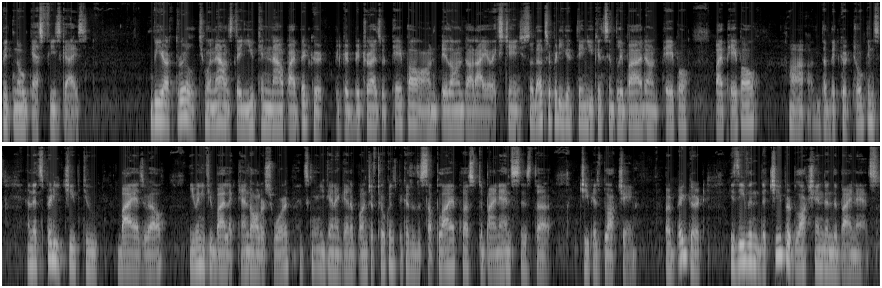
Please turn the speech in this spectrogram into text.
with no gas fees, guys. We are thrilled to announce that you can now buy Bitgert, Bitgert Bitrise with PayPal on Billon.io exchange. So that's a pretty good thing. You can simply buy it on PayPal by PayPal, uh, the Bitgert tokens, and it's pretty cheap to buy as well. Even if you buy like ten dollars worth, it's you're gonna get a bunch of tokens because of the supply. Plus, the Binance is the cheapest blockchain, but Bitgert is even the cheaper blockchain than the Binance.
